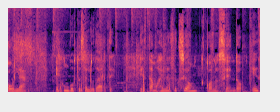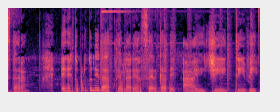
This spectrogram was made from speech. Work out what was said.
Hola, es un gusto saludarte. Estamos en la sección Conociendo Instagram. En esta oportunidad te hablaré acerca de IGTV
